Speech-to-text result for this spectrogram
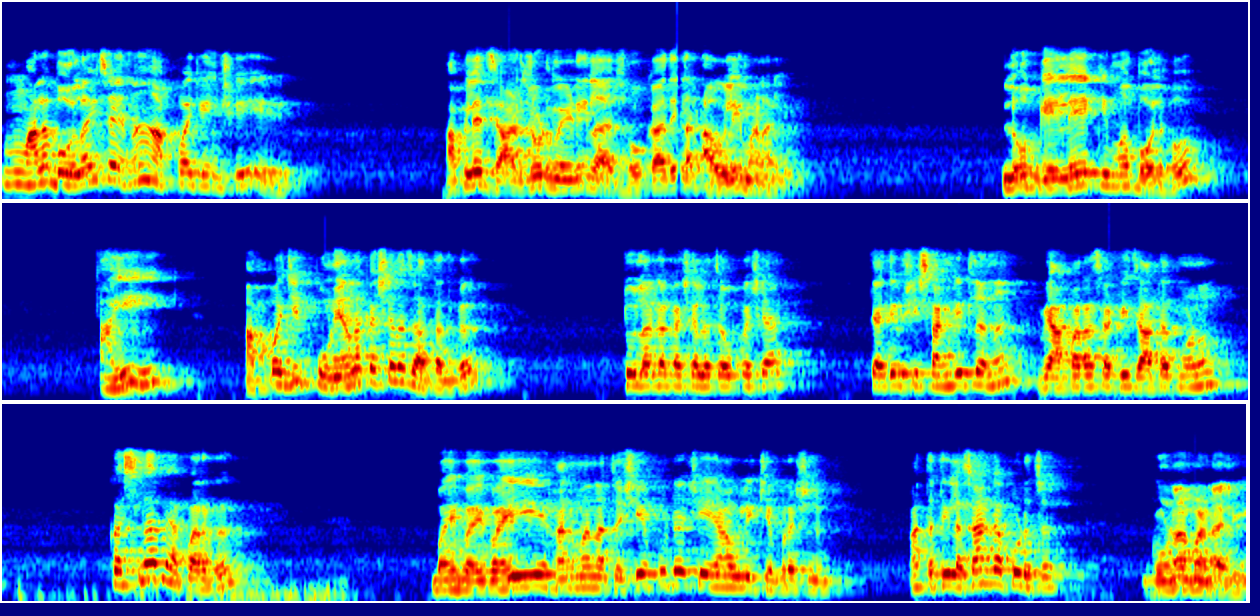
मला बोलायचं आहे ना आप्पाजींशी. आपल्या जाडजोड मेणीला झोका देत आवली म्हणाली. लोक गेले की मग बोल हो. आई आप्पाजी पुण्याला कशाला जातात ग? तुला का कशाला चौकशा त्या दिवशी सांगितलं ना व्यापारासाठी जातात म्हणून. कसला व्यापार ग? बाई बाई बाई हनुमानाचं शेपुटच हे आवलीचे प्रश्न? आता तिला सांगा पुढचं. गुणा म्हणाली.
